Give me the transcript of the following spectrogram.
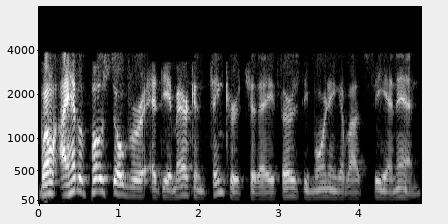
Well, I have a post over at the American Thinker today, Thursday morning, about CNN,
